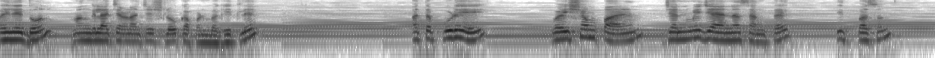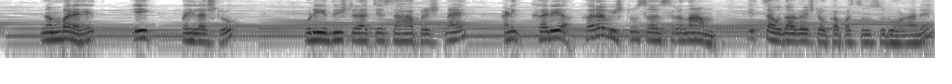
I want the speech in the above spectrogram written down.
पहिले दोन मंगलाचरणाचे श्लोक आपण बघितले. आता पुढे वैशंपायन जन्मेजयांना सांगतायत तिथपासून नंबर आहेत. एक पहिला श्लोक. पुढे युधिष्ठिराचे सहा प्रश्न आहेत आणि खरे खरं विष्णू सहस्रनाम हे चौदाव्या श्लोकापासून सुरू होणार आहे.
